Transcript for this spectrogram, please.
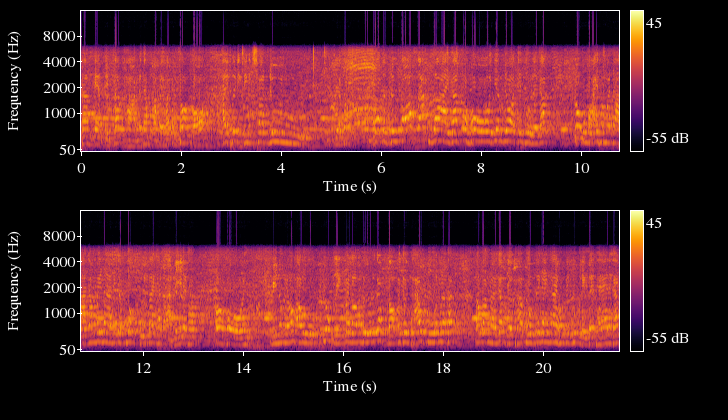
ข้างแก้มติดหน้าผากนะครับ เอาไปไว้ตรงซอกคอให้เพื่อนอีกทีนึงชาติดูเดี๋ยวครับรอบหนึ่งหนึ่งสองสามได้ครับ โอ้โห เยี่ยมยอดที่สุดเลยครับ ลูกหวายธรรมดาครับไม่น่าที่จะควบคุมได้ขนาดนี้นะครับ โอ้โห มีน้องๆ เอาลูกเหล็กไปลองดูนะครับบอกไปจนเท้าบวมนะครับ ระวังหน่อยครับ เดี๋ยวเท้าบวมได้ง่ายๆเพราะเป็นลูกเหล็กแท้ๆนะครับ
